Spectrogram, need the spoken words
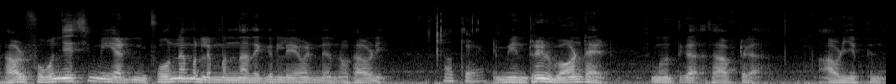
ఒక ఆవిడ ఫోన్ చేసి మీ అడ్- ఫోన్ నెంబర్లు ఇమ్మని నా దగ్గర లేవండి నేను ఒక ఆవిడ ఓకే. మీ ఇంటర్వ్యూలు బాగుంటాయి స్మూత్గా సాఫ్ట్గా ఆవిడ చెప్పింది.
